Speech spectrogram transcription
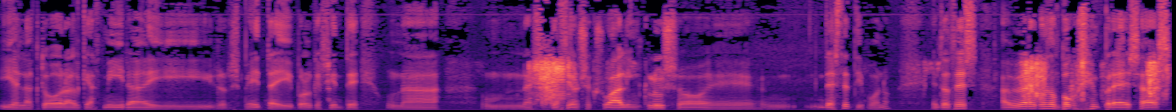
y el actor al que admira y respeta y por el que siente una una situación sexual incluso eh, de este tipo no entonces a mí me recuerda un poco siempre a esas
